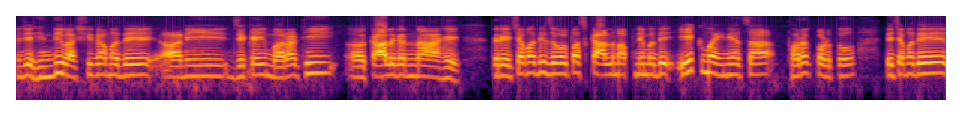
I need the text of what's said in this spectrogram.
म्हणजे हिंदी भाषिकामध्ये आणि जे काही मराठी कालगणना आहे तर याच्यामध्ये जवळपास कालमापनेमध्ये एक महिन्याचा फरक पडतो. त्याच्यामध्ये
